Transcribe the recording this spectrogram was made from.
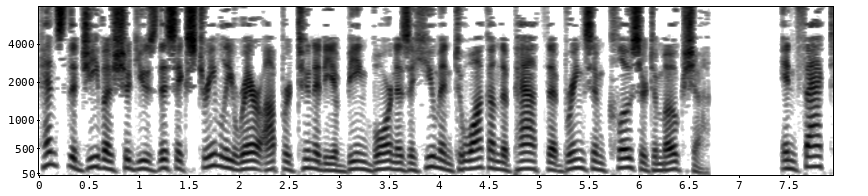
Hence the jiva should use this extremely rare opportunity of being born as a human to walk on the path that brings him closer to moksha. In fact,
